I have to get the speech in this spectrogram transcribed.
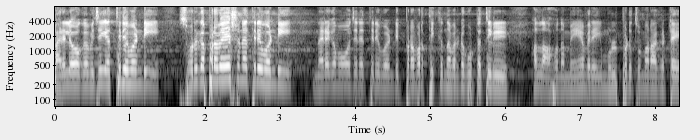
പരലോക വിജയത്തിന് വേണ്ടി സ്വർഗപ്രവേശനത്തിന് വേണ്ടി നരകമോചനത്തിന് വേണ്ടി പ്രവർത്തിക്കുന്നവരുടെ കൂട്ടത്തിൽ അള്ളാഹു നമ്മേവരെയും ഉൾപ്പെടുത്തുമാറാകട്ടെ.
